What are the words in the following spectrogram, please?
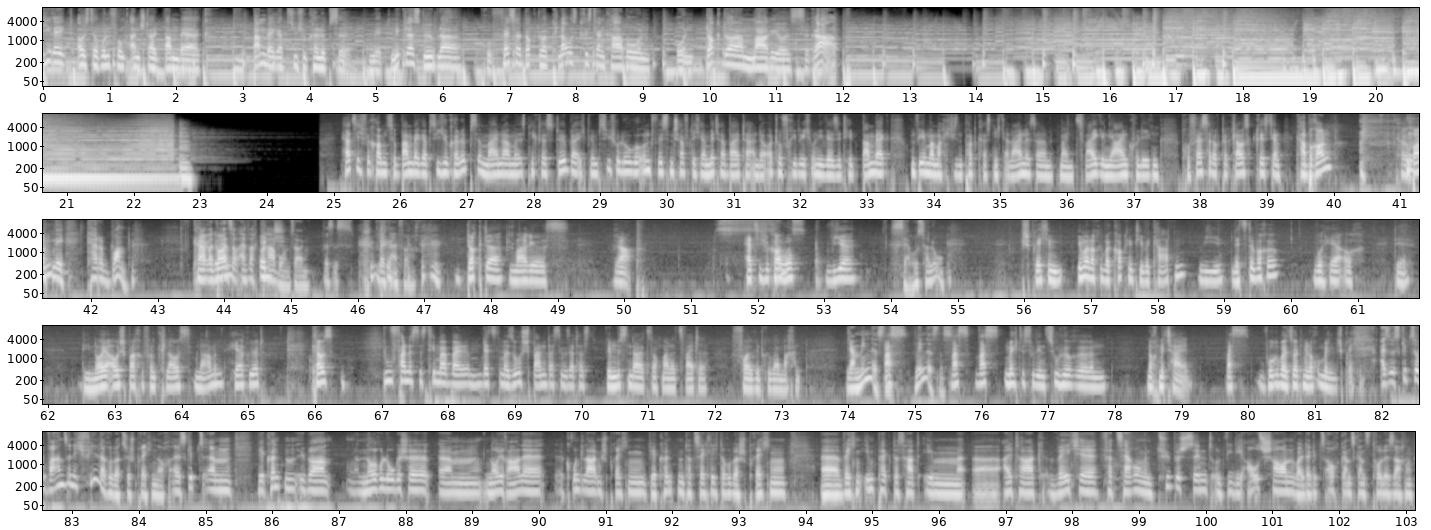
Direkt aus der Rundfunkanstalt Bamberg, die Bamberger Psychokalypse mit Niklas Döbler, Professor Dr. Klaus Christian Carbon und Dr. Marius Raab. Herzlich willkommen zur Bamberger Psychokalypse. Mein Name ist Niklas Döbler. Ich bin Psychologe und wissenschaftlicher Mitarbeiter an der Otto-Friedrich-Universität Bamberg. Und wie immer mache ich diesen Podcast nicht alleine, sondern mit meinen zwei genialen Kollegen, Professor Dr. Klaus Christian Carbon. Carbon? nee, Carbon. Carbon. Aber du kannst auch einfach Carbon sagen. Das ist vielleicht einfacher. Dr. Marius Raab. Herzlich willkommen. Servus. Wir Servus, hallo. Sprechen immer noch über kognitive Karten, wie letzte Woche, woher auch der, die neue Aussprache von Klaus Namen herrührt. Klaus, du fandest das Thema beim letzten Mal so spannend, dass du gesagt hast, wir müssen da jetzt noch mal eine zweite Folge drüber machen. Ja, mindestens. Was, mindestens. Was, was möchtest du den Zuhörerinnen noch mitteilen? Was, worüber sollten wir noch unbedingt sprechen? Also es gibt so wahnsinnig viel darüber zu sprechen noch. Es gibt, ähm, wir könnten über neurologische, ähm, neurale Grundlagen sprechen. Wir könnten tatsächlich darüber sprechen, äh, welchen Impact das hat im äh, Alltag, welche Verzerrungen typisch sind und wie die ausschauen, weil da gibt es auch ganz, ganz tolle Sachen.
